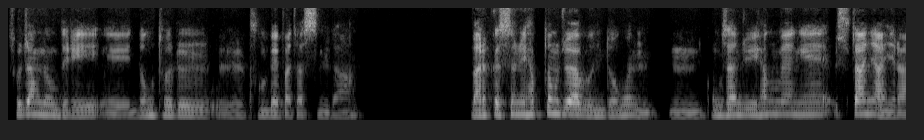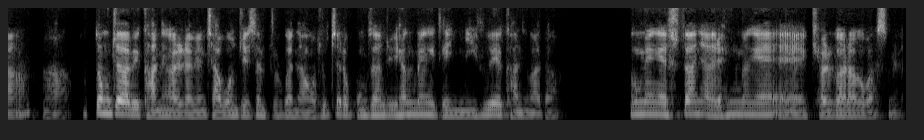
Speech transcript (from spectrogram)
소작농들이 농토를 분배받았습니다. 마르크스는 협동조합 운동은 음, 공산주의 혁명의 수단이 아니라 아, 협동조합이 가능하려면 자본주의에서는 불가능하고 실제로 공산주의 혁명이 된 이후에 가능하다. 혁명의 수단이 아니라 혁명의 에, 결과라고 봤습니다.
